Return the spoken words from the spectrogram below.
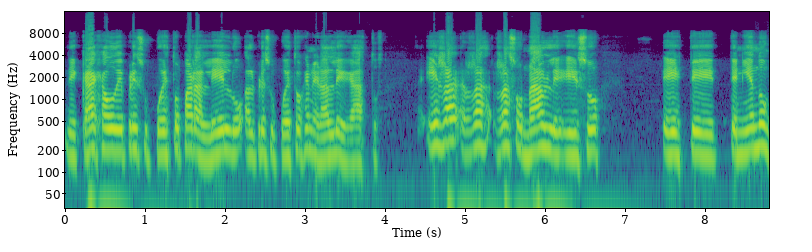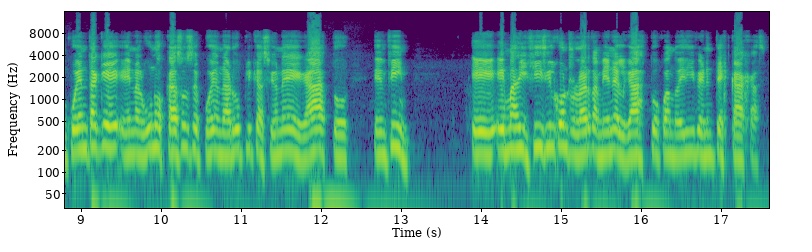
de, caja o de presupuesto paralelo al presupuesto general de gastos? ¿Es razonable eso, este, teniendo en cuenta que en algunos casos se pueden dar duplicaciones de gastos? En fin, eh, es más difícil controlar también el gasto cuando hay diferentes cajas.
